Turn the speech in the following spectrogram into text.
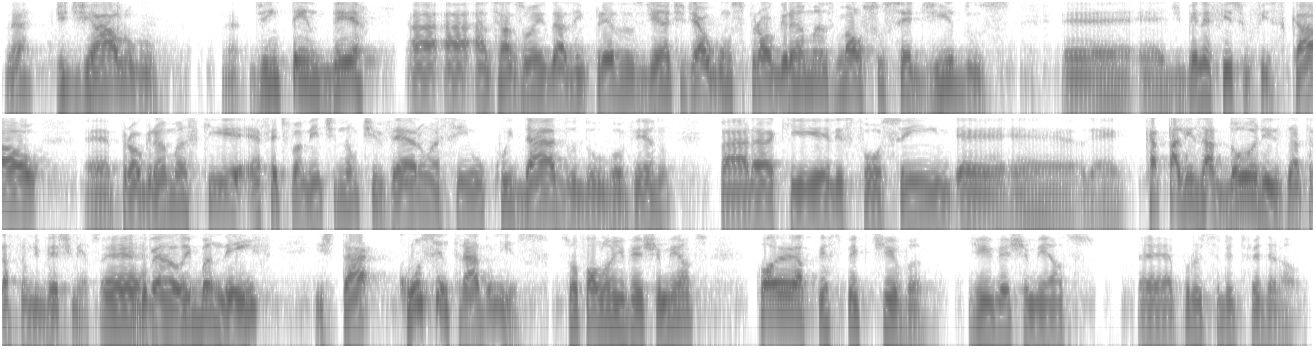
né? de diálogo, né? de entender a, a, as razões das empresas diante de alguns programas mal sucedidos é, é, de benefício fiscal, é, programas que efetivamente não tiveram assim o cuidado do governo para que eles fossem é, é, é, catalisadores da atração de investimentos. O governador Ibanês está concentrado nisso. O senhor falou em investimentos. Qual é a perspectiva de investimentos para o Distrito Federal?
